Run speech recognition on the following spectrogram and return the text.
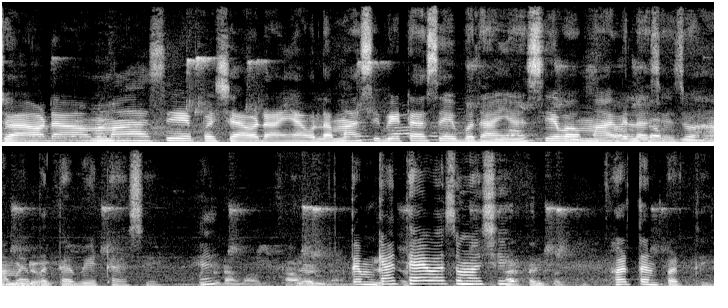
ચાવડામાં છે, પછી આવડા અહીંયા ઓલા માસી બેઠા છે બધા અહીંયા સેવામાં આવેલા છે. જો હામે બધા બેઠા છે? તમે ક્યાંથી આવ્યા છો માસી? હરતન પરથી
